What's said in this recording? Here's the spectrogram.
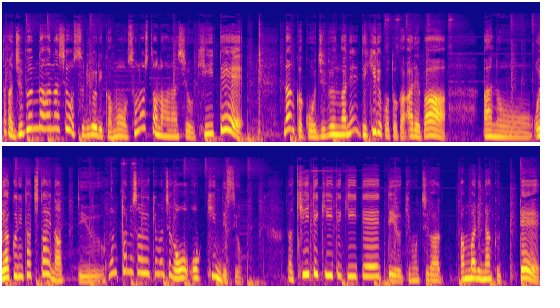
だから自分の話をするよりかもその人の話を聞いてなんかこう自分がねできることがあればあのお役に立ちたいなっていう本当にそういう気持ちが大きいんですよ。だから聞いて聞いて聞いてっていう気持ちがあんまりなくって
